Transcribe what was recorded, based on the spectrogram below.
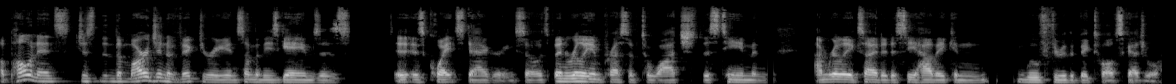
opponents, just the, the margin of victory in some of these games is is quite staggering. So it's been really impressive to watch this team, and I'm really excited to see how they can move through the Big 12 schedule.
